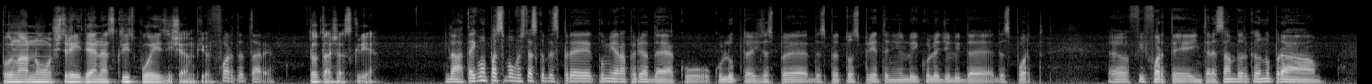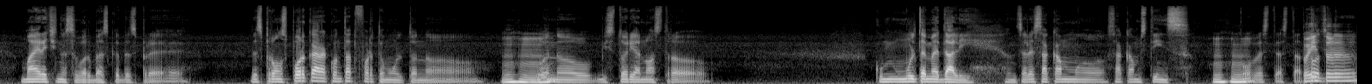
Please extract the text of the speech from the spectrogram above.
până la 93 de ani a scris poezii șampion. Foarte tare. Tot așa scria. Da, taică mă poate să povestească despre cum era perioada aia cu, cu luptele și despre, despre toți prietenii lui, colegii lui de, de sport. Uh, fi foarte interesant pentru că nu prea mai are cine să vorbească despre, despre un sport care a contat foarte mult în, uh, Mm-hmm. în uh, istoria noastră cu multe medalii. Înțeles? S-a cam, uh, s-a cam stins mm-hmm. povestea asta. Păi Tot, să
